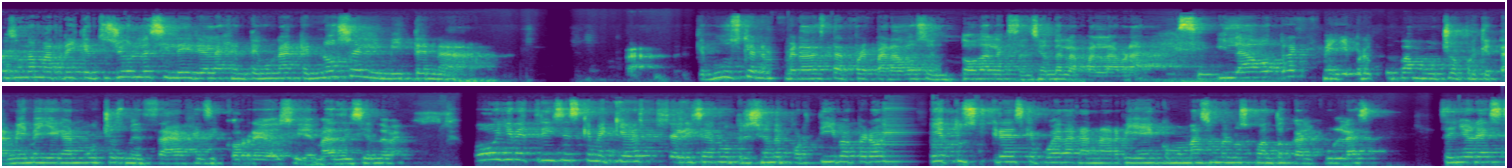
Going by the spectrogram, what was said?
persona más rica. Entonces yo le sí le diría a la gente una que no se limiten a, que busquen en verdad estar preparados en toda la extensión de la palabra. Y la otra que me preocupa mucho, porque también me llegan muchos mensajes y correos y demás diciéndome, oye Beatriz, es que me quiero especializar en nutrición deportiva, pero oye, ¿tú sí crees que pueda ganar bien? como más o menos cuánto calculas? Señores,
